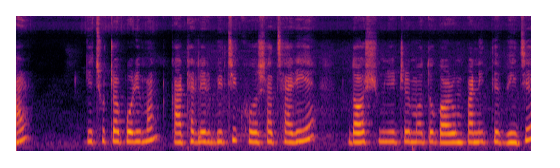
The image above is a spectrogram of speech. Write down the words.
আর কিছুটা পরিমাণ কাঁঠালের বিচি খোসা ছাড়িয়ে দশ মিনিটের মতো গরম পানিতে ভিজে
